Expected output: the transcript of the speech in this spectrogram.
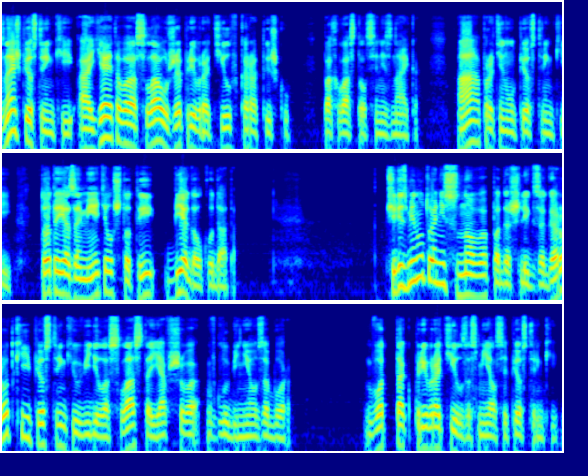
«Знаешь, Пестренький, а я этого осла уже превратил в коротышку», — похвастался Незнайка. «А», — протянул Пестренький, — «то-то я заметил, что ты бегал куда-то». Через минуту они снова подошли к загородке, и пестренький увидел осла, стоявшего в глубине у забора. «Вот так превратил», — засмеялся пестренький.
